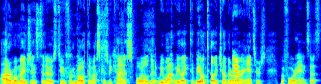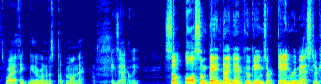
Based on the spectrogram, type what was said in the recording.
honorable mentions to those two from both of us because we kind of spoiled it. We want we like to, we don't tell each other Yeah. our answers beforehand, so that's why I think neither one of us put them on there. Exactly. Some awesome Bandai Namco games are getting remastered.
